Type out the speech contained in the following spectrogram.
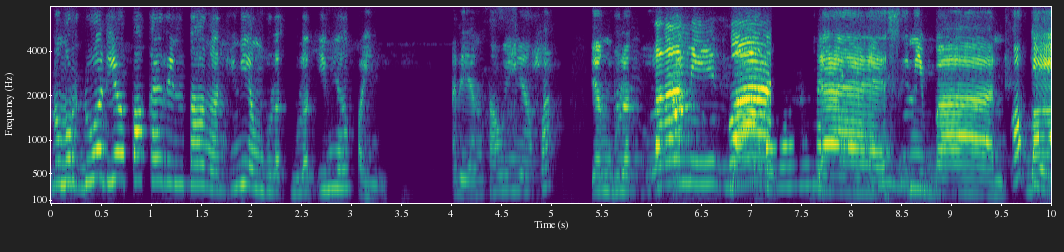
Nomor dua dia pakai rintangan. Ini yang bulat-bulat ini apa ini? Ada yang tahu ini apa? Yang bulat-bulat ban. Yes, ini ban. Oke, okay.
